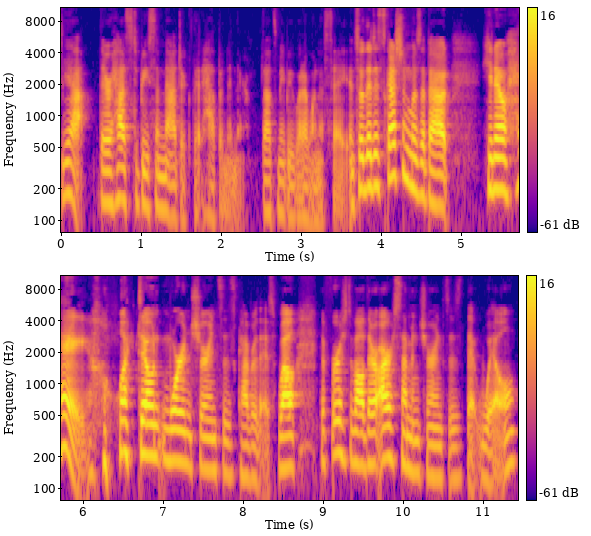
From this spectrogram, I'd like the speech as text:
yeah, there has to be some magic that happened in there. That's maybe what I want to say. And so the discussion was about, you know, hey, why don't more insurances cover this? Well, the first of all, there are some insurances that will.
